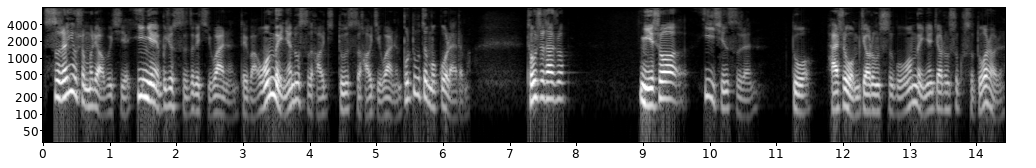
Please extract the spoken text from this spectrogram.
死人有什么了不起？一年也不就死这个几万人，对吧？我们每年都死好几，都死好几万人，不都这么过来的吗？同时他说，你说疫情死人多，还是我们交通事故？我们每年交通事故死多少人？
